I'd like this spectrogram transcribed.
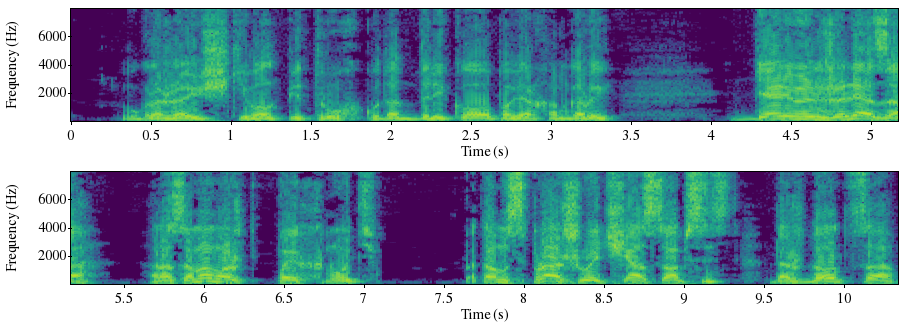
— угрожающе кивал Петрух куда-то далеко поверх ангары. Деревень железо, она сама может пыхнуть. Потом спрашивает, чья собственность. Дождутся.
